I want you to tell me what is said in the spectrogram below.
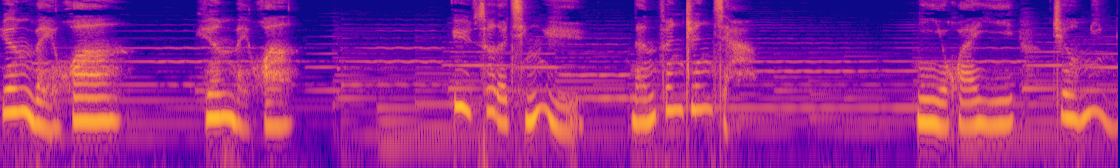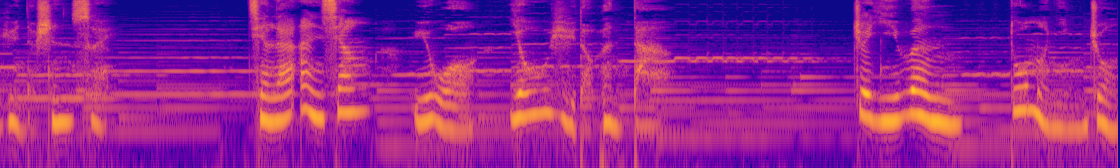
鸢尾花，鸢尾花。预测的晴雨，难分真假。你已怀疑这命运的深邃，前来暗香与我。忧郁的问答，这一问多么凝重，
